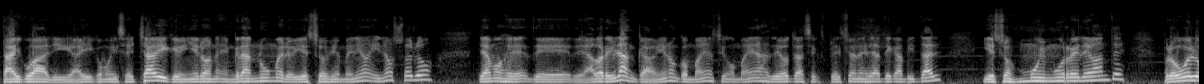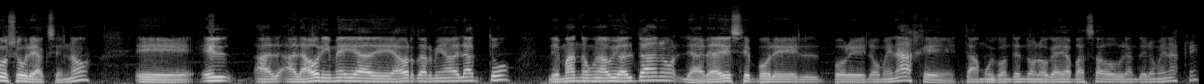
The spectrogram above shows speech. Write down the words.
tal cual, y ahí como dice Xavi, que vinieron en gran número y eso es bienvenido, y no solo digamos, de, de, de la Blanca, vinieron compañeros y compañeras de otras expresiones de AT Capital, y eso es muy, muy relevante, pero vuelvo sobre Axel, ¿no? Eh, él, a, la hora y media de haber terminado el acto, le manda un audio al Tano, le agradece por el, por el homenaje, estaba muy contento con lo que había pasado durante el homenaje,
